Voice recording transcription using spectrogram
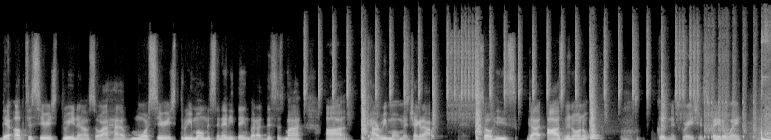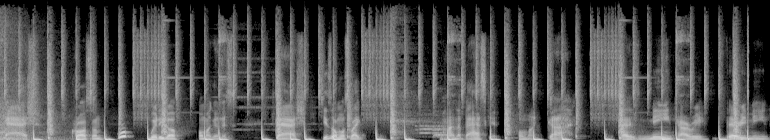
they're up to series three now. So I have more series three moments than anything, but I, this is my uh Kyrie moment. Check it out. So he's got Osman on him. Ooh, goodness gracious, fade away. Cash, cross him. Whoop. Where'd he go? Oh my goodness. Cash. He's almost like behind the basket. Oh my God. That is mean, Kyrie. Very mean.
